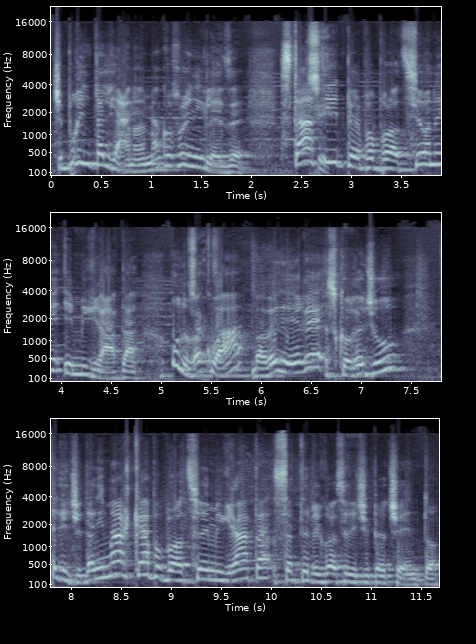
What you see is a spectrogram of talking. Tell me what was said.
c'è pure in italiano, non manco solo in inglese. Stati per popolazione immigrata. Uno va qua, va a vedere, scorre giù e dice Danimarca, popolazione immigrata 7,16%.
